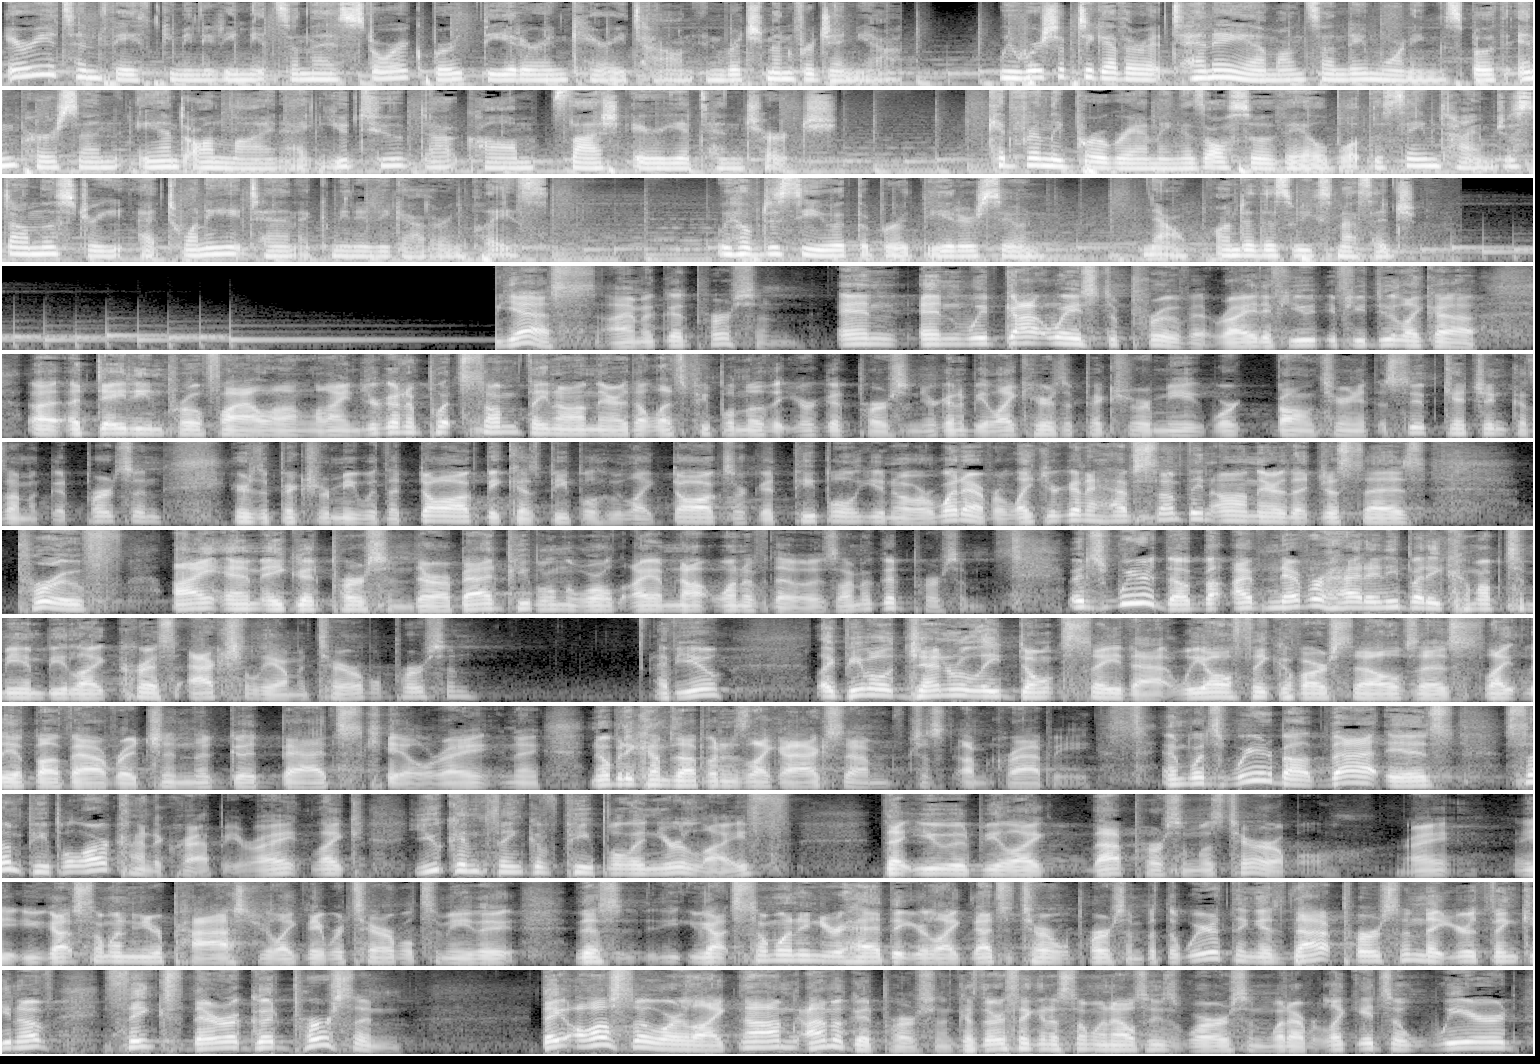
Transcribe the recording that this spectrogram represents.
Area 10 Faith Community meets in the historic Byrd Theater in Carytown in Richmond, Virginia. We worship together at 10 a.m. on Sunday mornings, both in person and online at youtube.com slash area 10 church. Kid-friendly programming is also available at the same time just down the street at 2810 at Community Gathering Place. We hope to see you at the Byrd Theater soon. Now, on to this week's message. Yes, I'm a good person. And, and we've got ways to prove it, right? If you, if you do like a, a, dating profile online, you're going to put something on there that lets people know that you're a good person. You're going to be like, here's a picture of me work, volunteering at the soup kitchen because I'm a good person. Here's a picture of me with a dog because people who like dogs are good people, you know, or whatever. Like you're going to have something on there that just says proof I am a good person. There are bad people in the world. I am not one of those. I'm a good person. It's weird though, but I've never had anybody come up to me and be like, Chris, actually, I'm a terrible person. Have you? Like people generally don't say that. We all think of ourselves as slightly above average in the good bad scale, right? And I, nobody comes up and is like, actually, I'm just I'm crappy. And what's weird about that is some people are kind of crappy, right? Like you can think of people in your life that you would be like, that person was terrible, right? You got someone in your past, you're like, they were terrible to me. They, this, you got someone in your head that you're like, that's a terrible person. But the weird thing is, that person that you're thinking of thinks they're a good person. They also are like, no, I'm, I'm a good person because they're thinking of someone else who's worse and whatever. Like, it's a weird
